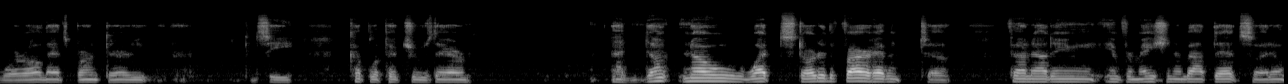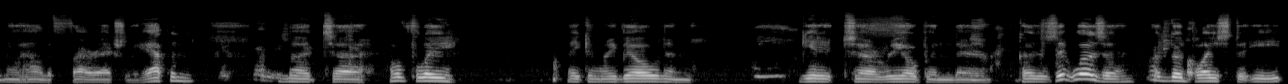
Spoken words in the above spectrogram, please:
where all that's burnt there. Uh, you can see couple of pictures there. I don't know what started the fire. Haven't uh, found out any information about that, so I don't know how the fire actually happened. But uh, hopefully they can rebuild and get it uh, reopened there, because it was a, a good place to eat.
